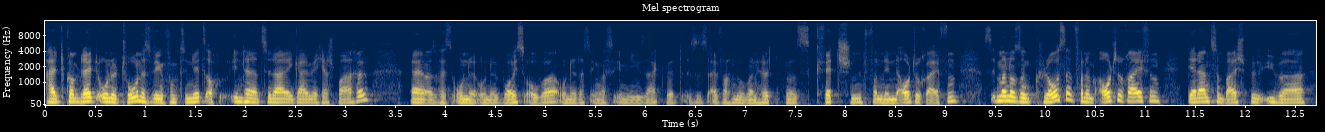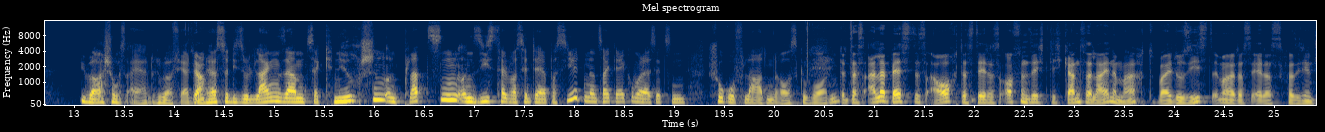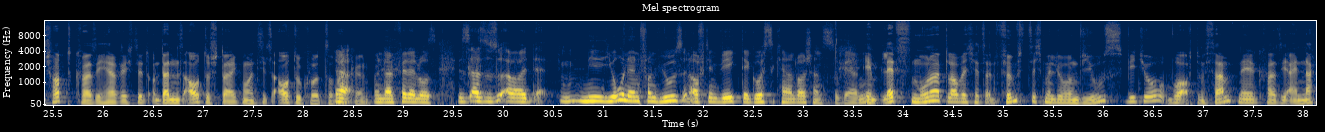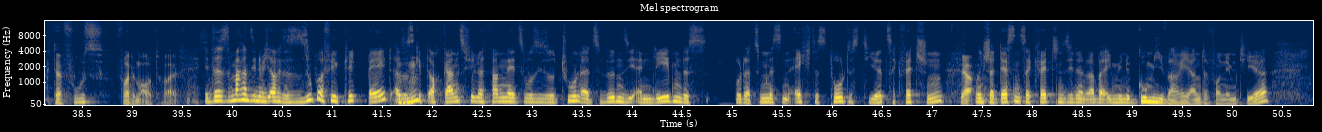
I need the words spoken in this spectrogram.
halt komplett ohne Ton, deswegen funktioniert es auch international, egal in welcher Sprache. Äh, also das heißt ohne, ohne Voice-Over, ohne dass irgendwas irgendwie gesagt wird. Es ist einfach nur, man hört nur das Quetschen von den Autoreifen. Es ist immer nur so ein Close-up von einem Autoreifen, der dann zum Beispiel über Überraschungseier drüber fährt. Ja. Dann hörst du die so langsam zerknirschen und platzen und siehst halt, was hinterher passiert. Und dann zeigt er, hey, guck mal, da ist jetzt ein Schokofladen raus geworden. Das Allerbeste ist auch, dass der das offensichtlich ganz alleine macht, weil du siehst immer, dass er das quasi den Shot quasi herrichtet und dann ins Auto steigt und man sieht das Auto kurz so wackeln. Ja, und dann fährt er los. Es ist also so, aber Millionen von Views sind auf dem Weg, der größte Kanal Deutschlands zu werden. Im letzten Monat, glaube ich, jetzt ein 50 Millionen Views Video, wo auf dem Thumbnail quasi ein nackter Fuß vor dem Autoreifen ist. Das machen sie nämlich auch. Das ist super viel Clickbait. Also mhm. es gibt auch ganz viele Thumbnails, wo sie so tun, als würden sie ein lebendes oder zumindest ein echtes totes Tier zerquetschen. Ja. Und stattdessen zerquetschen sie dann aber irgendwie eine Gummivariante von dem Tier.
